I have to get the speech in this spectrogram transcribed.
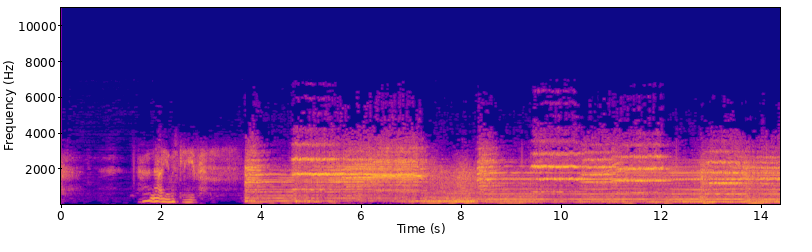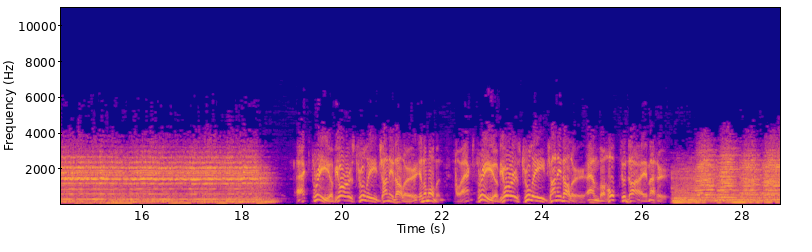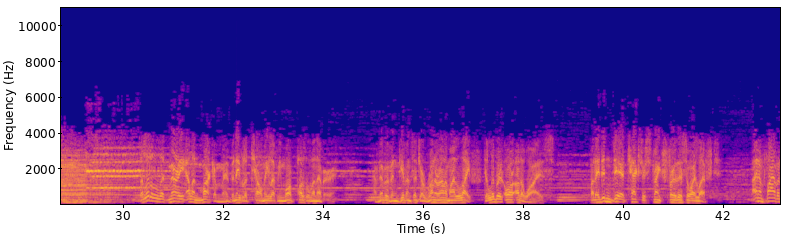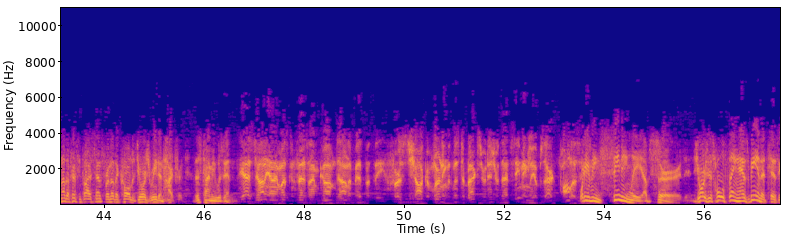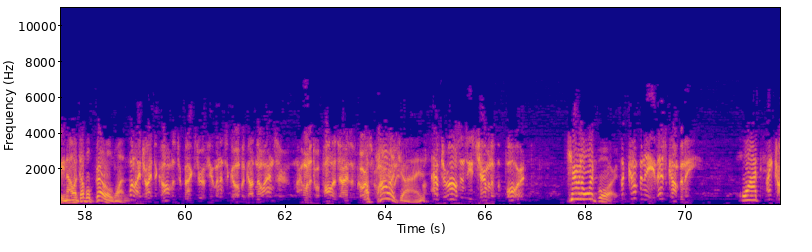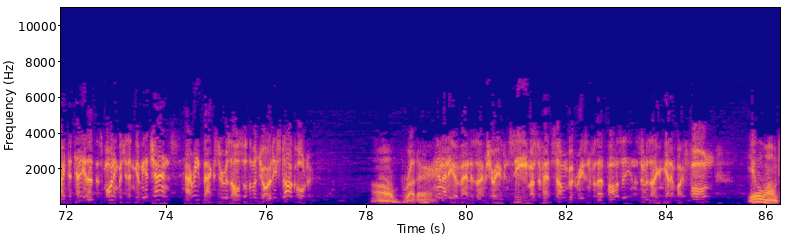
Now you must leave. Act three of yours truly, Johnny Dollar, in a moment. Now, Act three of yours truly, Johnny Dollar, and the Hope to Die matter. Little that Mary Ellen Markham had been able to tell me left me more puzzled than ever. I've never been given such a runaround in my life, deliberate or otherwise. But I didn't dare tax her strength further, so I left. Item five, another 55 cents for another call to George Reed in Hartford. This time he was in. Yes, Johnny, I must confess I'm calmed down a bit, but first shock of learning that Mr. Baxter had issued that seemingly absurd policy. What do you mean, seemingly absurd? George's whole thing has me in a tizzy now, a double-barreled one. Well, I tried to call Mr. Baxter a few minutes ago, but got no answer. I wanted to apologize, of course. Apologize? After all, since he's chairman of the board, Chairman of what board? the company, this company. What? I tried to tell you that this morning, but you didn't give me a chance. Harry Baxter is also the majority stockholder. Oh, brother. In any event, as I'm sure you can see, he must have had some good reason for that policy, and as soon as I can get him by phone. You won't.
